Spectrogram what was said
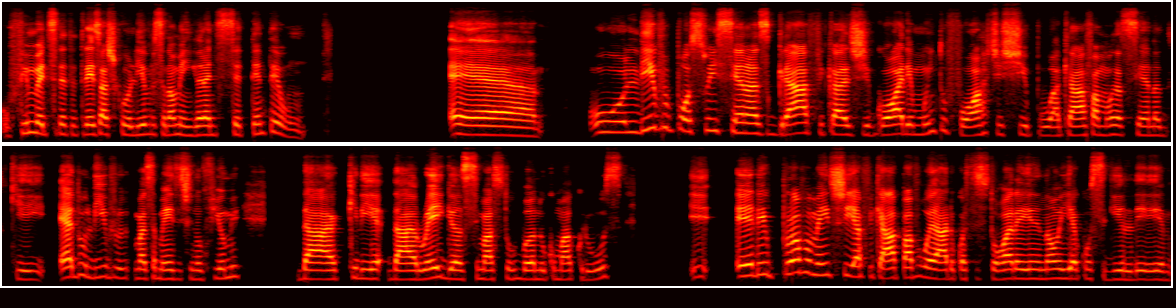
O filme é de 73, acho que o livro, se não me engano, é de 71. É, o livro possui cenas gráficas de gore muito fortes, tipo aquela famosa cena que é do livro, mas também existe no filme, da, da Reagan se masturbando com uma cruz. E ele provavelmente ia ficar apavorado com essa história e não ia conseguir ler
